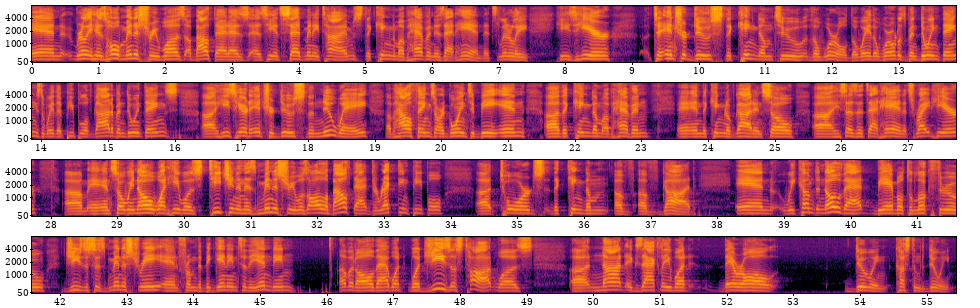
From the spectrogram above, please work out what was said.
And really, his whole ministry was about that, as, as he had said many times the kingdom of heaven is at hand. It's literally, he's here to introduce the kingdom to the world. The way the world has been doing things, the way the people of God have been doing things. Uh, he's here to introduce the new way of how things are going to be in uh, the kingdom of heaven and the kingdom of God. And so uh, he says it's at hand, it's right here. Um, and so we know what he was teaching in his ministry was all about that, directing people uh, towards the kingdom of, of God. And we come to know that, be able to look through Jesus' ministry and from the beginning to the ending of it all, that what, what Jesus taught was uh, not exactly what they were all doing, accustomed to doing.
